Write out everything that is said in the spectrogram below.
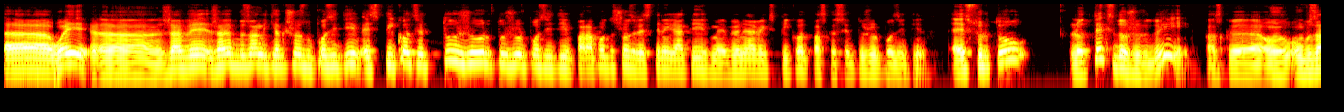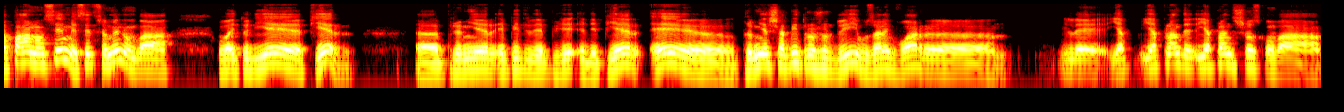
Euh, oui, euh, j'avais, j'avais besoin de quelque chose de positif. Et Spicot, c'est toujours, toujours positif. Par rapport aux choses restées négatives, mais venez avec Spicot parce que c'est toujours positif. Et surtout, le texte d'aujourd'hui, parce qu'on ne vous a pas annoncé, mais cette semaine, on va, on va étudier Pierre, euh, première épître de, Pierre, et euh, premier chapitre aujourd'hui, vous allez voir, euh, il, y a, il, y a, plein de, il y a plein de choses qu'on va,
